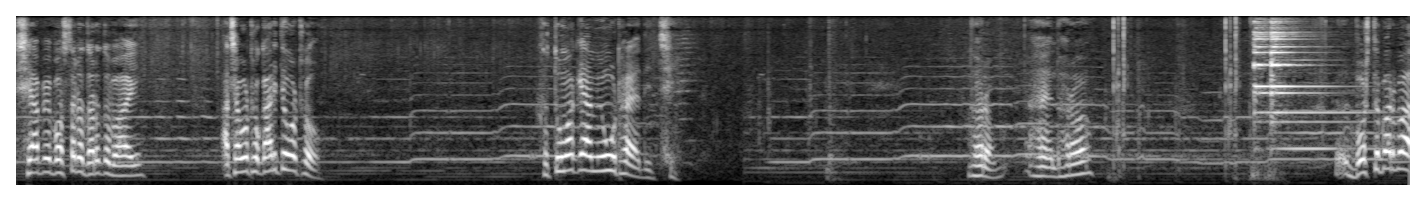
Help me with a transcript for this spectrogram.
সে আপে বস্তাটা ধরো তো ভাই। আচ্ছা ওঠো, গাড়িতে ওঠো। তোমাকে আমি উঠাইয়া দিচ্ছি। ধরো হ্যাঁ ধরো। বসতে পারবা?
